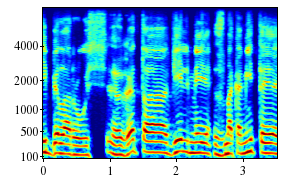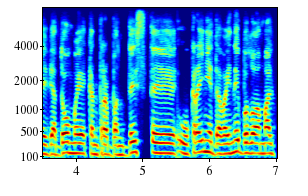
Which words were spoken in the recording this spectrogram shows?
і Беларусь. Гэта вельмі знакамітыя вядомыя кантрабандысты. У краіне да вайны было амаль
